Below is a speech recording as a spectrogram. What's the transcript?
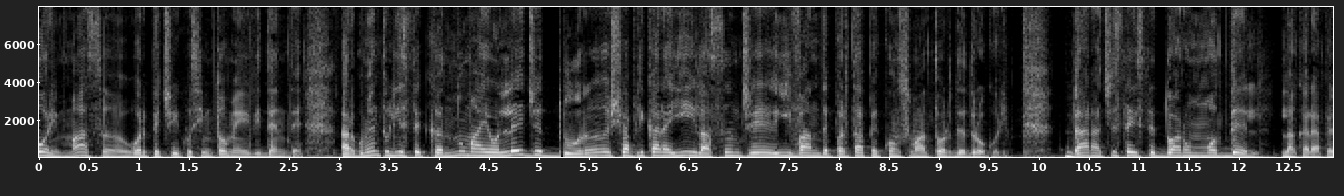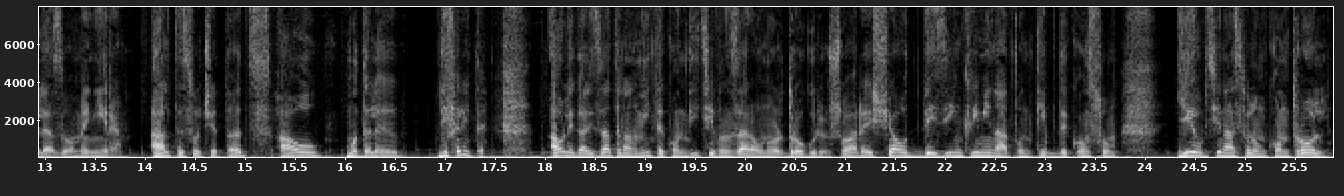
ori în masă, ori pe cei cu simptome evidente. Argumentul este că numai o lege dură și aplicarea ei la sânge îi va îndepărta pe consumatori de droguri. Dar acesta este doar un model la care apelează omenirea. Alte societăți au modele diferite. Au legalizat în anumite condiții vânzarea unor droguri ușoare și au dezincriminat un tip de consum. Ei obțin astfel un control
